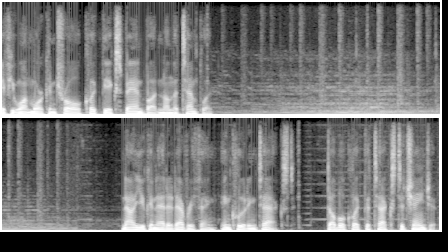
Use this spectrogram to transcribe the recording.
If you want more control, click the expand button on the template. Now you can edit everything, including text. Double-click the text to change it.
